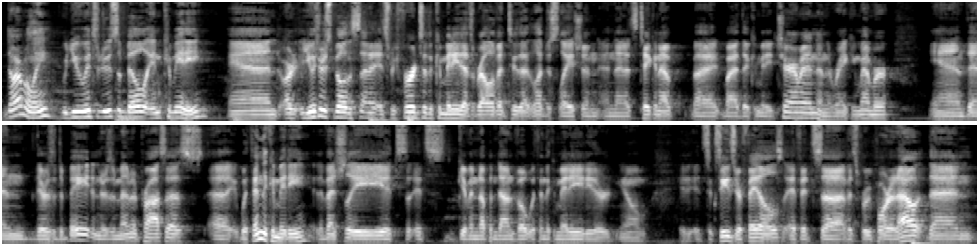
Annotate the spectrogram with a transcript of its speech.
normally you introduce a bill in committee. And or you introduce a bill in the Senate, it's referred to the committee that's relevant to that legislation, and then it's taken up by, by the committee chairman and the ranking member, and then there's a debate and there's an amendment process uh, within the committee. Eventually, it's it's given an up and down vote within the committee. It either you know it, it succeeds or fails. If it's uh, if it's reported out, then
